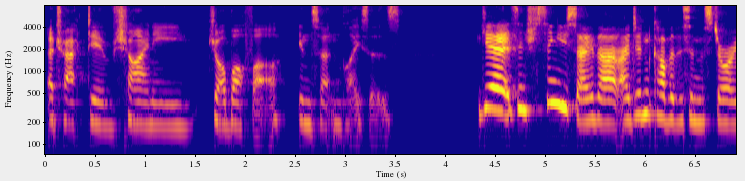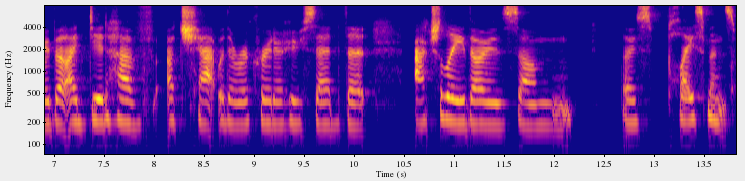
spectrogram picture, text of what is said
attractive, shiny job offer in certain places. Yeah, it's interesting you say that. I didn't cover this in the story, but I did have a chat with a recruiter who said that actually those um, those placements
